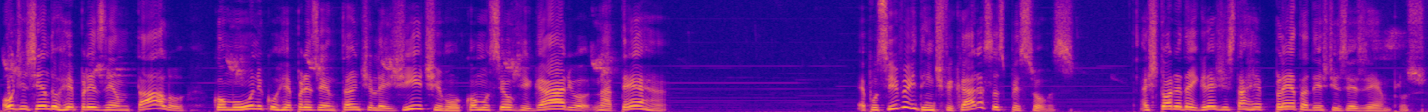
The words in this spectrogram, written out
ou dizendo representá-lo como único representante legítimo, como seu vigário na terra. É possível identificar essas pessoas. A história da igreja está repleta destes exemplos.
